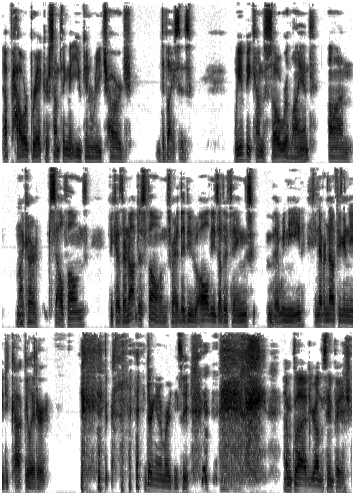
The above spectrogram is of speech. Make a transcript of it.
a power brick or something that you can recharge devices. We've become so reliant on like our cell phones because they're not just phones, right? They do all these other things that we need. You never know if you're going to need a calculator during an emergency. I'm glad you're on the same page.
